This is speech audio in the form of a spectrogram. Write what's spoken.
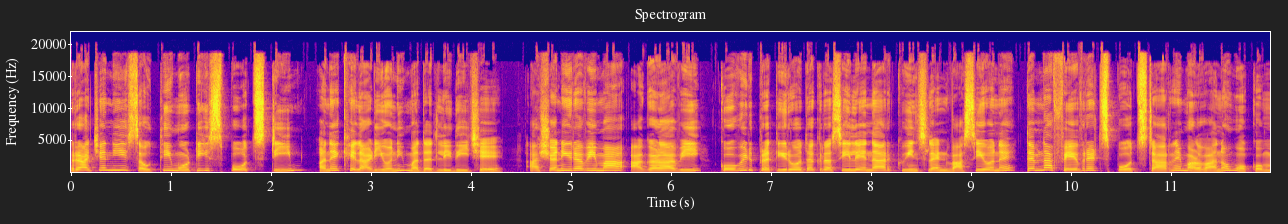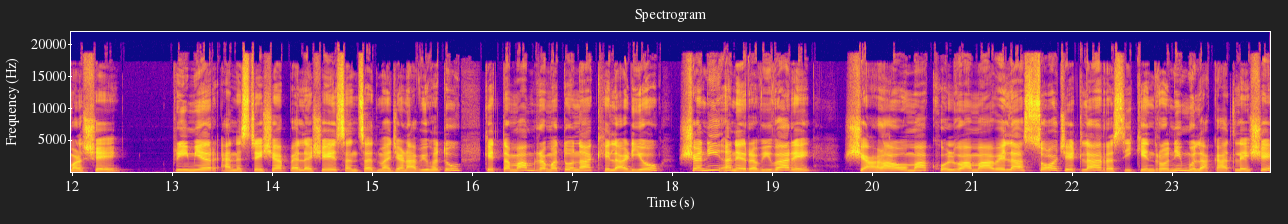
રાજ્યની સૌથી મોટી સ્પોર્ટ્સ ટીમ અને ખેલાડીઓની મદદ લીધી છે. આ શનિ રવિમાં આગળ આવી કોવિડ પ્રતિરોધક રસી લેનાર ક્વીન્સલેન્ડ વાસીઓને તેમના ફેવરેટ સ્પોર્ટ્સ સ્ટારને મળવાનો મોકો મળશે. પ્રીમિયર એનેસ્ટેશિયા પેલેશે સંસદમાં જણાવ્યું હતું કે તમામ રમતોના ખેલાડીઓ શનિ અને રવિવારે શાળાઓમાં ખોલવામાં આવેલા સો જેટલા રસી કેન્દ્રોની મુલાકાત લેશે.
